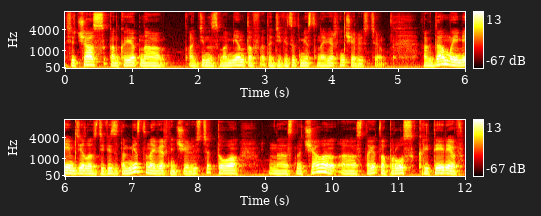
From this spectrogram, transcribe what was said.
Сейчас конкретно один из моментов – это дефицит места на верхней челюсти. Когда мы имеем дело с дефицитом места на верхней челюсти, то э, сначала э, встает вопрос критериев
